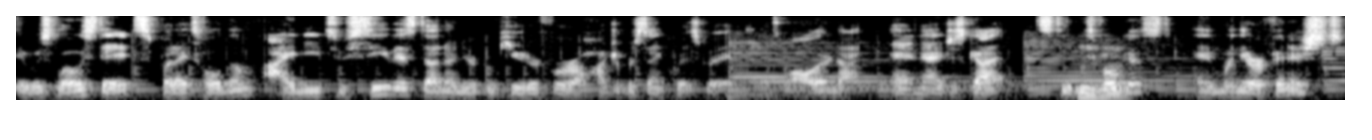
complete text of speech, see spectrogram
it was low stakes, but I told them, I need to see this done on your computer for a 100% quiz grade, and it's all or none. And that just got students Mhm. focused. And when they were finished,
